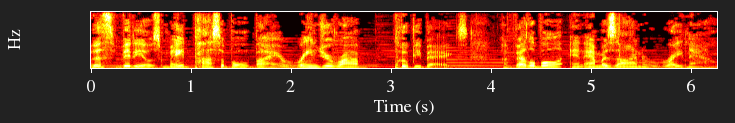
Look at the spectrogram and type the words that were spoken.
This video is made possible by Ranger Rob Poopy Bags, available in Amazon right now.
